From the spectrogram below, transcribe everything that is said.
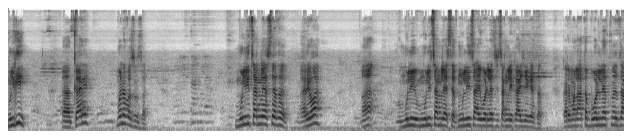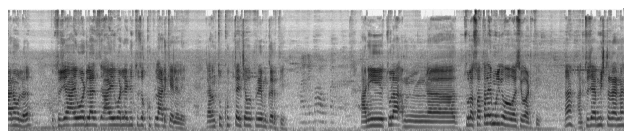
मुलगी? अं, का रे? मनापासून सांग. मुली चांगल्या असतात अरे वा. हां? मुली मुली चांगल्या असतात. मुलीच आईवडिलाची चांगली काळजी घेतात. कारण मला आता बोलण्यातनं जाणवलं की तुझ्या आईवडिला आईवडिलांनी तुझं खूप लाड केलेले आहेत कारण तू खूप त्यांच्यावर प्रेम करते. आणि तुला अं, तुला स्वतःलाही मुलगी व्हावीशी वाटते. हां? आणि तुझ्या मिस्टरांना?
